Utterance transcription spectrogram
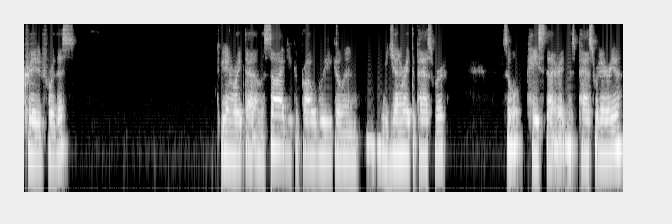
created for this. If you didn't write that on the side, you could probably go and regenerate the password. So we'll paste that right in this password area.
